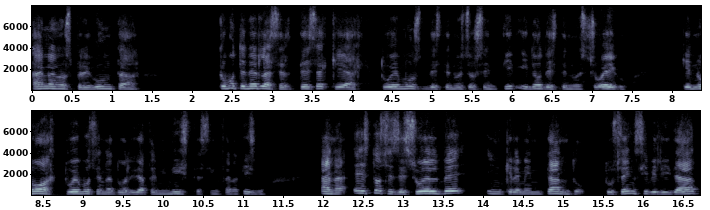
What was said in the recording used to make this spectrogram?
Ana nos pregunta, ¿cómo tener la certeza que actuemos desde nuestro sentir y no desde nuestro ego? que no actuemos en la dualidad feminista, sin fanatismo. Ana, esto se resuelve incrementando tu sensibilidad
